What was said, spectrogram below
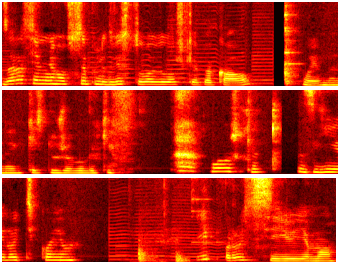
Зараз я в нього всиплю 2 столові ложки какао. Ой, в мене якісь дуже великі ложки з гірочкою. І просіюємо.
